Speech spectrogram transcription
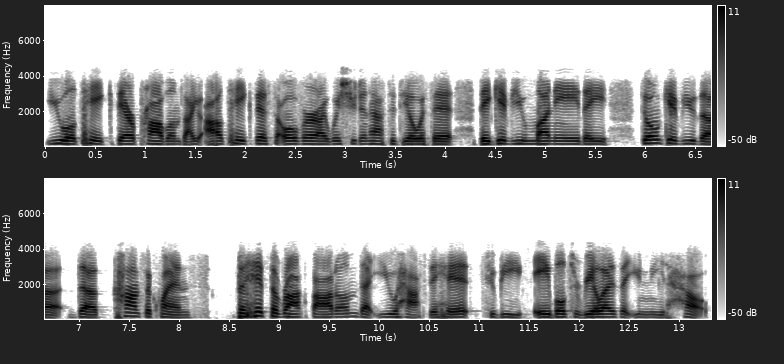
You will take their problems. I, I'll take this over. I wish you didn't have to deal with it. They give you money. They don't give you the the consequence the hit the rock bottom that you have to hit to be able to realize that you need help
